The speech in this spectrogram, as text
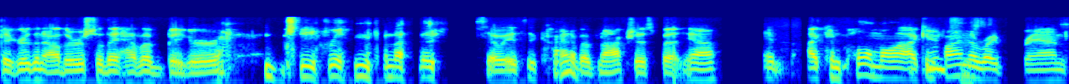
bigger than others, so they have a bigger D ring than others. So it's a kind of obnoxious, but yeah, it, I can pull them all out. I can find the right brand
